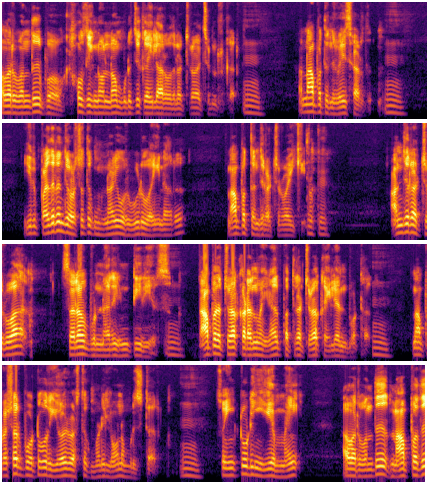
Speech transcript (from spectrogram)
அவர் வந்து இப்போ ஹவுசிங் லோன்லாம் முடிச்சு கையில் அறுபது லட்ச ரூபா வச்சுட்டு இருக்கார். நாற்பத்தஞ்சு வயசு ஆகுது. இரு பதினஞ்சு வருஷத்துக்கு முன்னாடி ஒரு வீடு வாங்கினார். நாற்பத்தஞ்சு லட்ச ரூபாய்க்கு. அஞ்சு லட்ச ரூபா செலவு பண்ணார் இன்டீரியர்ஸ் நாற்பது லட்ச ரூபா கடன் வாங்கினார் பத்து லட்ச ரூபா கையிலேருந்து போட்டார். நான் ப்ரெஷர் போட்டு ஒரு ஏழு வருஷத்துக்கு முன்னாடி லோனை முடிச்சிட்டார். ஸோ இன்க்ளூடிங் இஎம்ஐ அவர் வந்து நாற்பது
